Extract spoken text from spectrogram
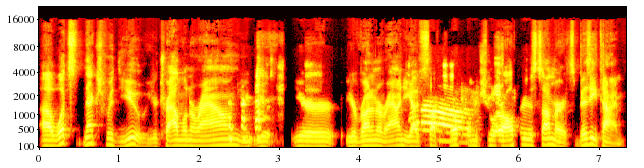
Uh, what's next with you? You're traveling around. You, you're, you're you're running around. You got stuff booked, I'm Oh, sure all through the summer. It's busy time.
